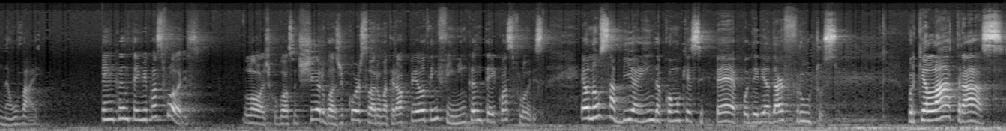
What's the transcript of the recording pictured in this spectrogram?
Não vai. Encantei-me com as flores. Lógico, gosto de cheiro, gosto de cor, sou aromaterapeuta, enfim, me encantei com as flores. Eu não sabia ainda como que esse pé poderia dar frutos. Porque lá atrás,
